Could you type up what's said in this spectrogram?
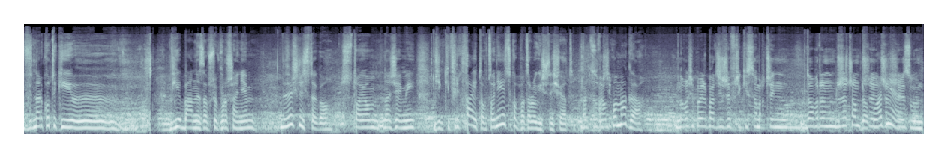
w narkotyki yy, wjebane, za przeproszeniem, wyszli z tego. Stoją na ziemi dzięki freak fightom. To nie jest tylko patologiczny świat. to Wam pomaga. No właśnie powiesz bardziej, że friki są raczej dobrym rzeczą, czy, Dokładnie. czy, czy złym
